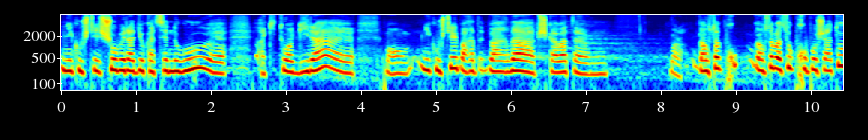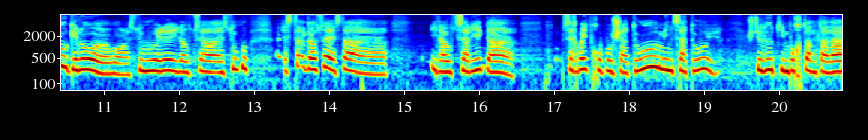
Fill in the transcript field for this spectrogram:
nik uste sobera jokatzen dugu, uh, akituak gira, uh, bon, nik uste bar, da pixka bat um, voilà. gauzak pro, gauza batzuk proposatu, gero uh, bon, ez dugu ere ilautza, ez dugu, ez da, gauza ez da uh, ilautzariek da zerbait proposatu, mintzatu, uste dut importanta da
